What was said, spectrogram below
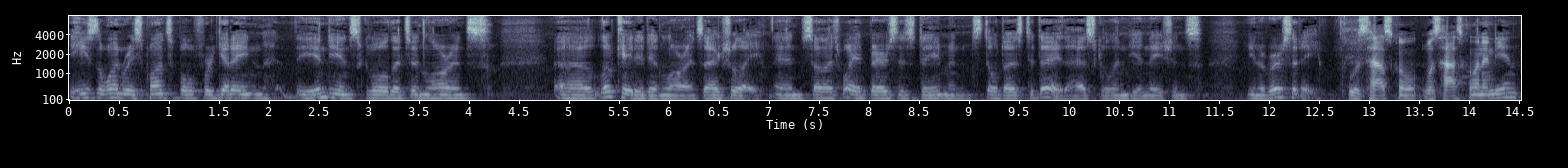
he's the one responsible for getting the Indian school that's in Lawrence uh, located in Lawrence, actually, and so that's why it bears his name and still does today, the Haskell Indian Nations University. Was Haskell was Haskell an Indian?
